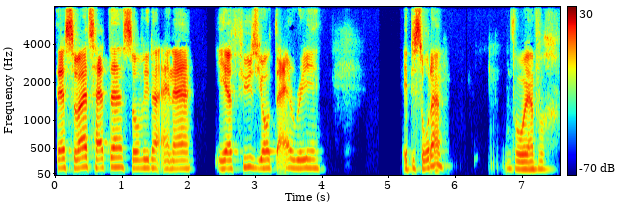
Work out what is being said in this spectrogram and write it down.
Das war jetzt heute so wieder eine eher Physio-Diary-Episode, wo ich einfach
